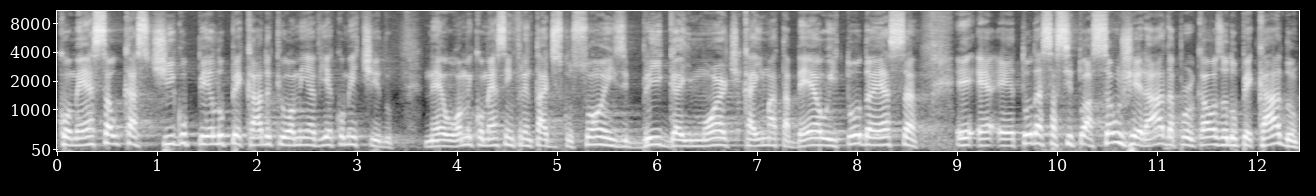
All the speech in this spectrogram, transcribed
começa o castigo pelo pecado que o homem havia cometido. Né? O homem começa a enfrentar discussões, e briga e morte, Caim Matabel e toda essa, é, é, é, toda essa situação gerada por causa do pecado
